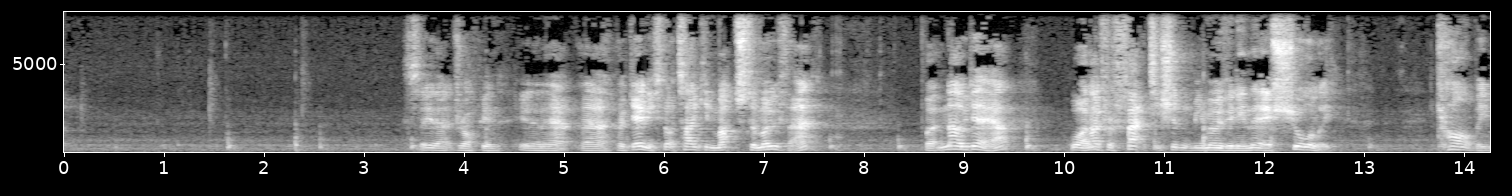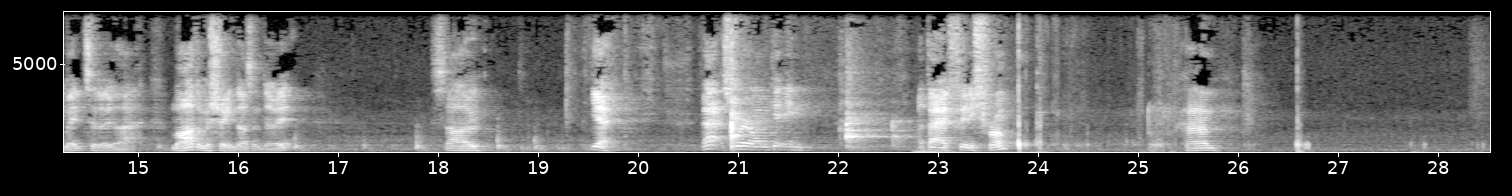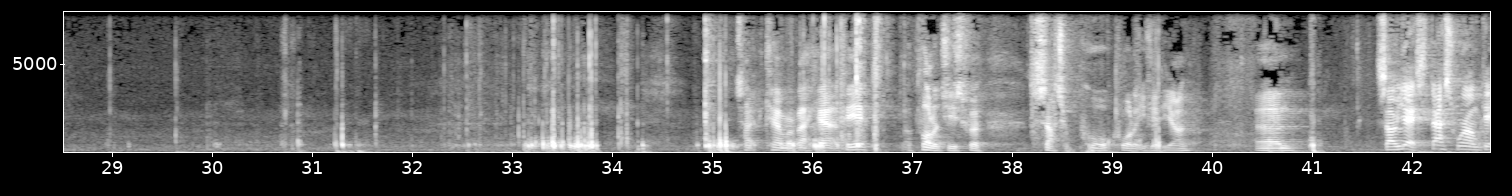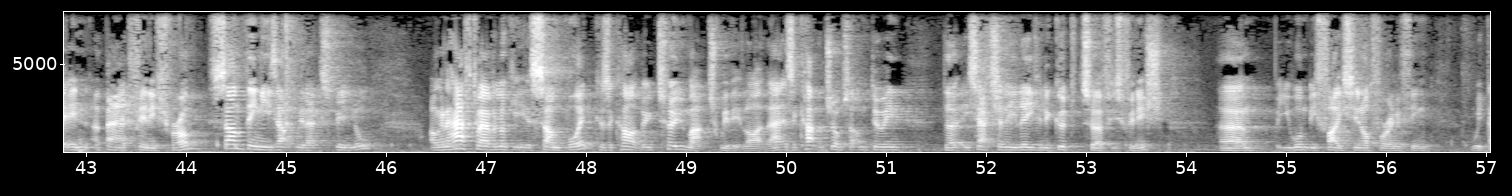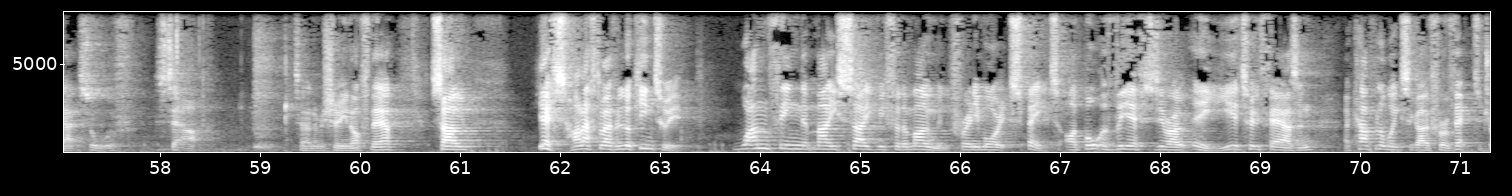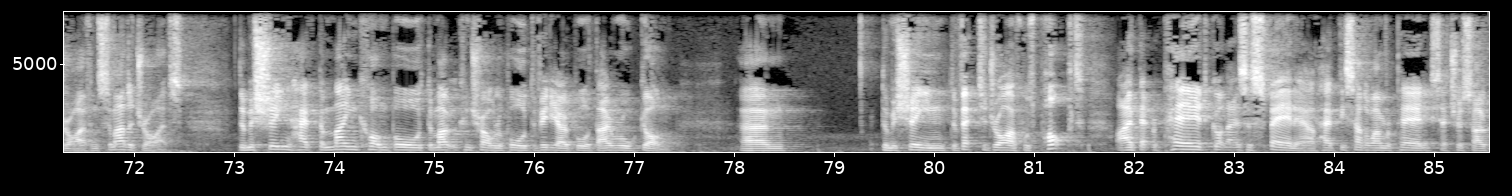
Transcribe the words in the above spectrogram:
see that dropping in and out. Again, it's not taking much to move that, but no doubt, well, I know for a fact it shouldn't be moving in there, surely. Can't be meant to do that. My other machine doesn't do it. So, yeah, that's where I'm getting a bad finish from. Um, take the camera back out of here. Apologies for such a poor quality video. Um, so yes, that's where I'm getting a bad finish from. Something is up with that spindle. I'm gonna have to have a look at it at some point because I can't do too much with it like that. There's a couple of jobs that I'm doing that it's actually leaving a good surface finish, um, but you wouldn't be facing off or anything with that sort of setup. Turn the machine off now. So yes, I'll have to have a look into it. One thing that may save me for the moment for any more expense, I bought a VF0E year 2000 a couple of weeks ago for a vector drive and some other drives. The machine had the main con board, the motor controller board, the video board, they were all gone. Um, the machine, the vector drive was popped. I had that repaired, got that as a spare now. I've had this other one repaired, etc. So,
